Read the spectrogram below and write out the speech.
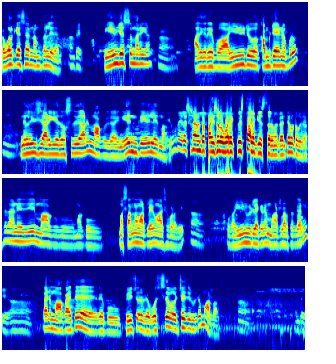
ఎవరికి వేస్తారు నమ్మకం లేదు అది. అంతే. ఏం చేస్తాం మరి ఇక? అది రేపు ఆ యూనిట్ కమిటీ అయినప్పుడు నిలదీసి అడిగేది వస్తుంది కానీ మాకు ఇక ఏది ఇంకా ఏది లేదు మాకు. ఏమిటో ఎలక్షన్ పైసలు ఎవరు ఎక్కువ ఇస్తే అలాగే ఇస్తారు మీకు అంతే ఉంటుంది కదా? అసలు అనేది మాకు మాకు మా సంఘం అట్లా ఏం ఆశపడదు. ఒక యూనిట్ లెక్కనే మాట్లాడతారు కానీ కానీ మాకైతే రేపు ఫ్యూచర్ రేపు వచ్చే వచ్చేది ఉంటే మాట్లాడతారు. అంతే.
